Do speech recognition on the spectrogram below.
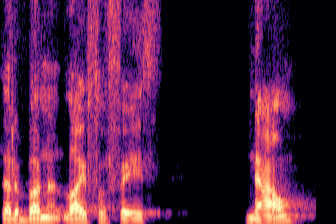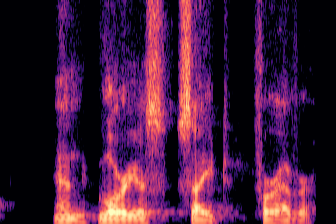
that abundant life of faith now and glorious sight forever.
